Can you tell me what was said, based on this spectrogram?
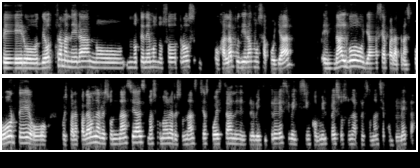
pero de otra manera no, no tenemos nosotros, ojalá pudiéramos apoyar en algo, ya sea para transporte o pues para pagar unas resonancias, más o menos las resonancias cuestan entre 23 y 25 mil pesos una resonancia completa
